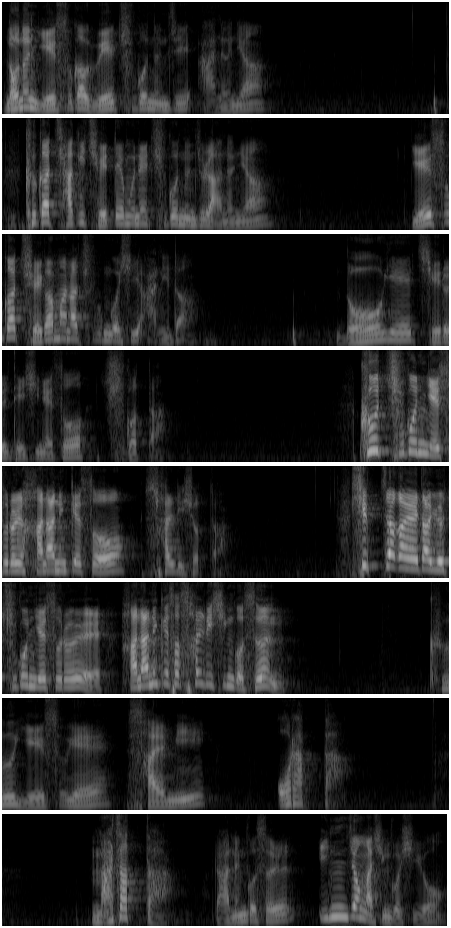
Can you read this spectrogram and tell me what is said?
너는 예수가 왜 죽었는지 아느냐? 그가 자기 죄 때문에 죽었는 줄 아느냐? 예수가 죄가 많아 죽은 것이 아니다. 너의 죄를 대신해서 죽었다. 그 죽은 예수를 하나님께서 살리셨다. 십자가에 달려 죽은 예수를 하나님께서 살리신 것은 그 예수의 삶이 옳았다. 맞았다. 라는 것을 인정하신 것이요.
